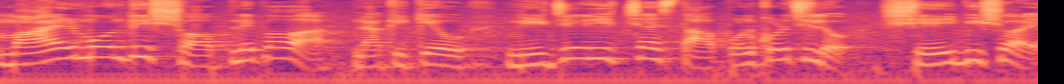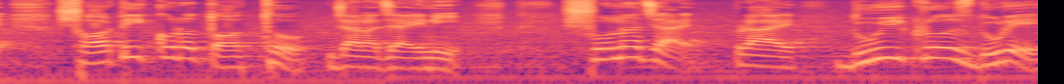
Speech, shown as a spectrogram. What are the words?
মায়ের মন্দির স্বপ্নে পাওয়া নাকি কেউ নিজের ইচ্ছায় স্থাপন করেছিল সেই বিষয়ে সঠিক কোনো তথ্য জানা যায়নি। শোনা যায় প্রায় দুই ক্রোশ দূরে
